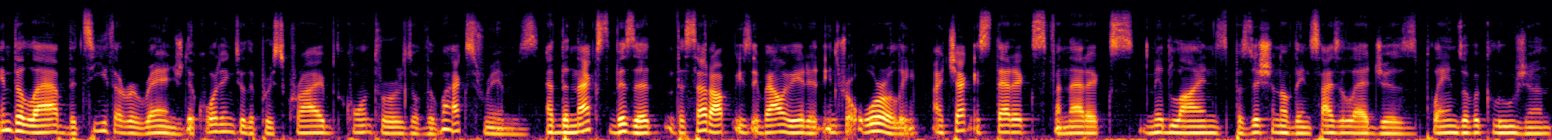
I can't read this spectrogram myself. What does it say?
In the lab, the teeth are arranged according to the prescribed contours of the wax rims. At the next visit, the setup is evaluated intraorally. I check aesthetics, phonetics, midlines, position of the incisal edges, planes of occlusion,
